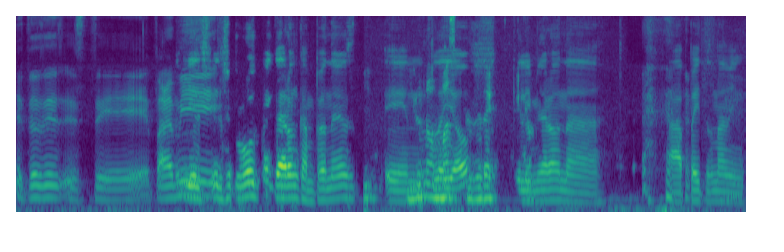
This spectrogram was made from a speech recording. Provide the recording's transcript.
entonces este para mí Y el, el Super Bowl que quedaron campeones en playoffs, eliminaron a, a Peyton Manning.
